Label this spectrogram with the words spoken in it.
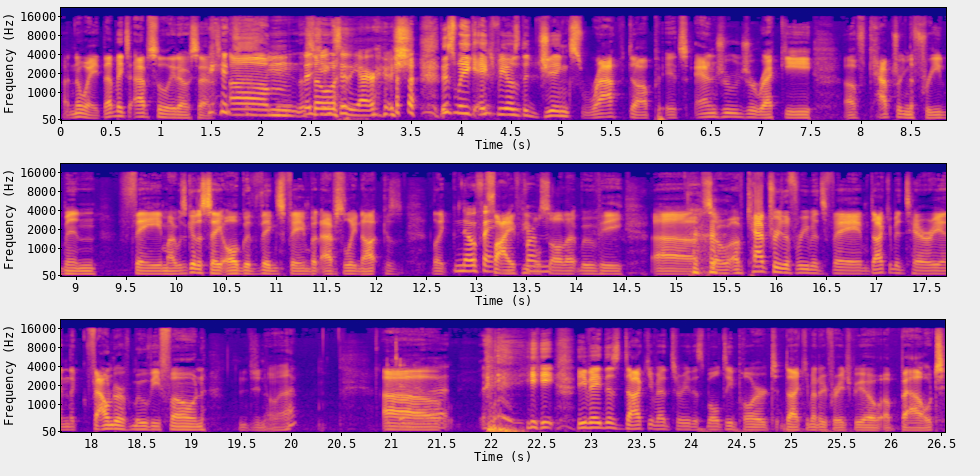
Uh, no wait, that makes absolutely no sense. Um, the so Jinx of the Irish. this week, HBO's The Jinx wrapped up. It's Andrew Jarecki of Capturing the Friedman fame. I was going to say All Good Things fame, but absolutely not because like No five people from- saw that movie. Uh, so of Capturing the Friedmans fame, documentarian, the founder of Moviefone. Did you know that? Know Uh, that. he he made this documentary, this multi-part documentary for HBO about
